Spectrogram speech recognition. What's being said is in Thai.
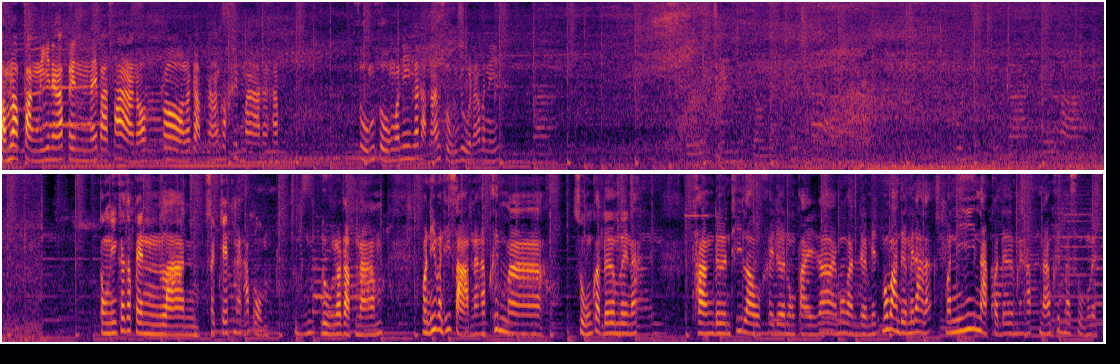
สำหรับฝั่งนี้นะครับเป็นในบาซ่าเนาะก็ระดับน้ำก็ขึ้นมานะครับ สูงสูงวันนี้ระดับน้ำสูงอยู่นะวันนี้ ตรงนี้ก็จะเป็นลานสเก็ตนะครับผมดูระดับน้ำวันนี้วันที่ 3 นะครับ ขึ้นมาสูงกว่าเดิมเลยนะ ทางเดินที่เราเคยเดินลงไปได้เมื่อวานเดินเมื่อวานเดินไม่ได้แล้ววันนี้หนักกว่าเดิมนะครับ น้ำขึ้นมาสูงเลย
